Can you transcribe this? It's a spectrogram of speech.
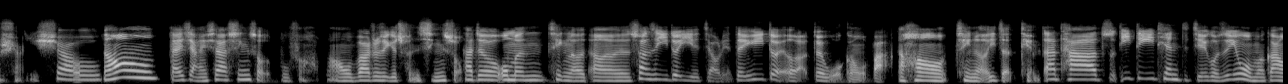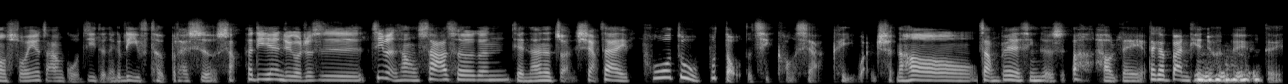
想一下哦，然后来讲一下新手的部分好。然后我爸就是一个纯新手，他就我们请了呃算是一对一的教练，等于一对二啊，对我跟我爸，然后请了一整天。那他第第一天的结果是因为我们刚刚说，因为札幌国际的那个 lift 不太适合上，他第一天结果就是基本上刹车跟简单的转向，在坡度不陡的情况下可以完成。然后长辈的心得是啊，好累，大概半天就很累了。对，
